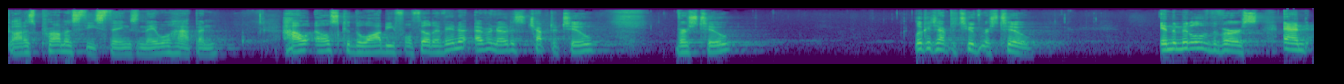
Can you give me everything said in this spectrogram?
God has promised these things and they will happen. How else could the law be fulfilled? Have you ever noticed chapter 2, verse 2? Look at chapter 2, verse 2. In the middle of the verse, and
